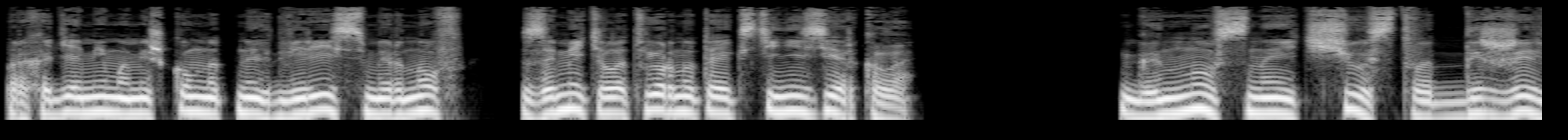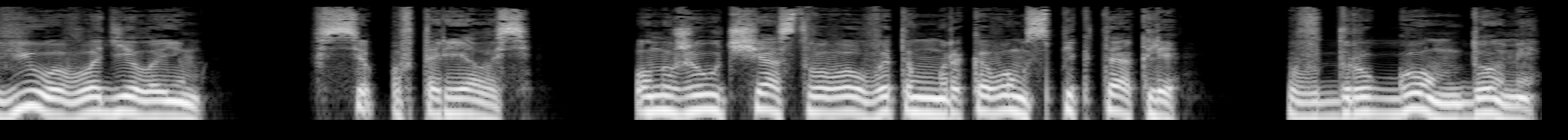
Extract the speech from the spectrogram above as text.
Проходя мимо межкомнатных дверей, Смирнов заметил отвернутое к стене зеркало. Гнусное чувство, дежавю овладело им. Все повторялось. Он уже участвовал в этом мраковом спектакле. В другом доме.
